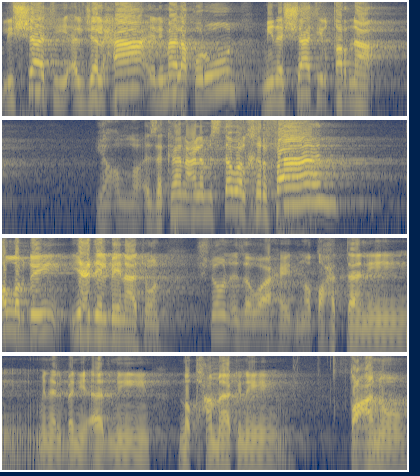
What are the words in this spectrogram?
للشاة الجلحاء اللي ما لها قرون من الشاة القرناء. يا الله إذا كان على مستوى الخرفان الله بده يعدل بيناتهم. شلون إذا واحد نطح الثاني من البني آدمين نطحة ماكنة طعنه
